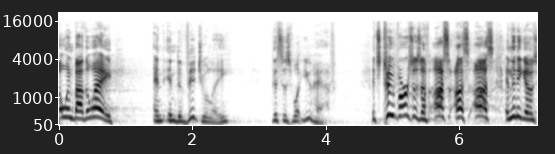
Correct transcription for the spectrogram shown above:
Oh, and by the way, and individually, this is what you have. It's two verses of us, us, us. And then he goes,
